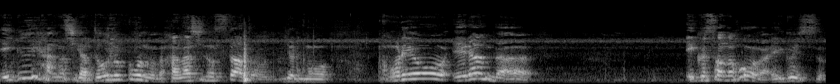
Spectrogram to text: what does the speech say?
えぐい話がどうのこうのの話のスタートよりもこれを選んだエグさの方がえぐいっすよ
